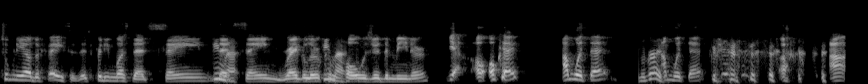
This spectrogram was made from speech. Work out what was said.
too many other faces. It's pretty much that same he that same regular he composure demeanor. Yeah. Oh, okay. I'm with that. Great. I'm with that. uh, I,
